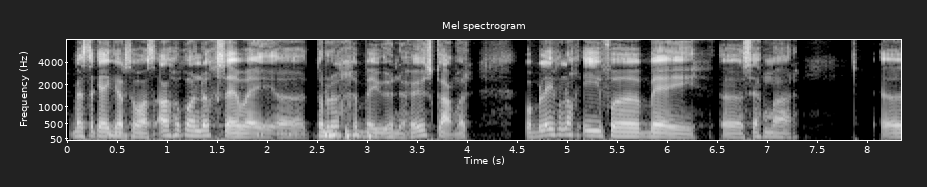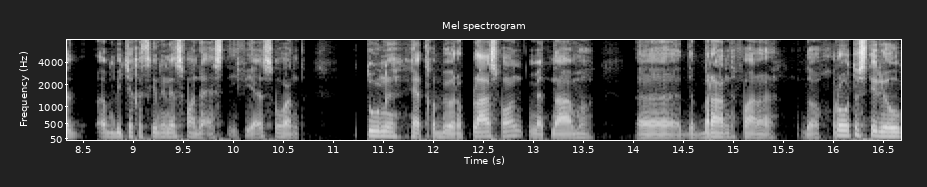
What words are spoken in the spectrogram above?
Beste kijkers, zoals aangekondigd zijn wij uh, terug bij u in de huiskamer. We blijven nog even bij, uh, zeg maar, uh, een beetje geschiedenis van de STVS. Want toen het gebeuren plaatsvond, met name de brand van de grote studio,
